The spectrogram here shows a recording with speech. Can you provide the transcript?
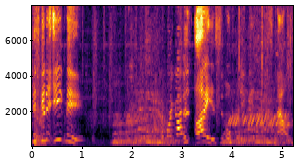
He's gonna eat me. Oh my god. His eye is opening in his mouth.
